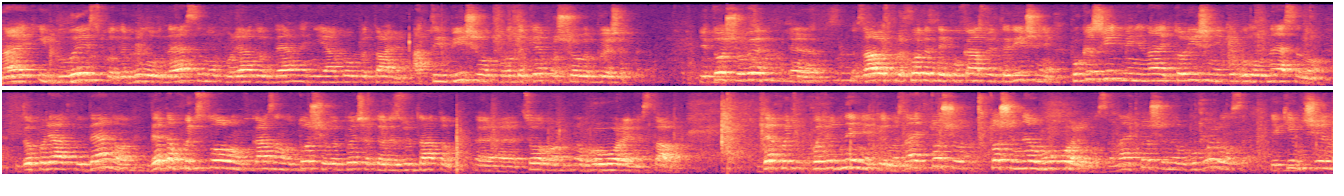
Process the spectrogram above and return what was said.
навіть і близько не було внесено в порядок денний ніякого питання, а тим більше про таке, про що ви пишете. І то, що ви е, зараз приходите і показуєте рішення, покажіть мені навіть то рішення, яке було внесено до порядку денного, де там хоч словом вказано то, що ви пишете результатом е, цього обговорення стало. Де хоч, хоч одним якимось, навіть то, що, то, що не обговорювалося, навіть то, що не обговорювалося, яким чином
